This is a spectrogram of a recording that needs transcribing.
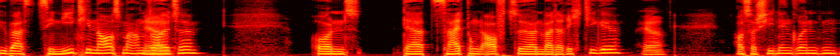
übers Zenit hinaus machen Ja. sollte. Und der Zeitpunkt aufzuhören war der richtige, Ja. aus verschiedenen Gründen.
